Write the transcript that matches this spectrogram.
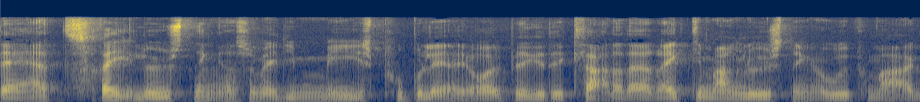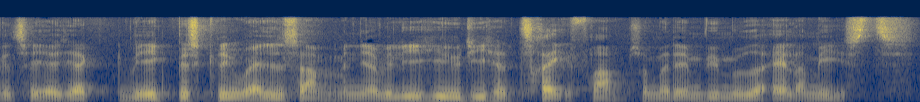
Der er tre løsninger, som er de mest populære i øjeblikket. Det er klart, at der er rigtig mange løsninger ude på markedet, så jeg, jeg vil ikke beskrive alle sammen, men jeg vil lige hive de her tre frem, som er dem, vi møder allermest.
